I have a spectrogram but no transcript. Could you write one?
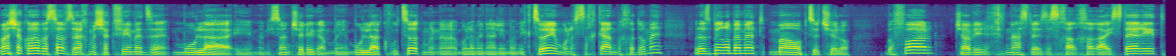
מה שקורה בסוף זה איך משקפים את זה מול, ה- מהניסיון שלי גם, אה, מול הקבוצות, מול, מול המנהלים המקצועיים, מול השחקן וכדומה, ולהסביר לו באמת מה האופציות שלו. בפועל, צ'אבי נכנס לאיזה סחרחרה היסטרית,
